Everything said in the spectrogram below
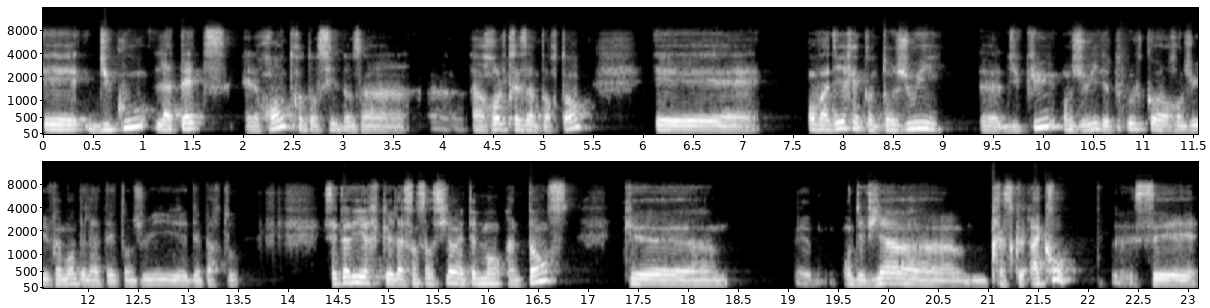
Et du coup la tête, elle rentre aussi dans un, un rôle très important. Et on va dire que quand on jouit euh, du cul, on jouit de tout le corps, on jouit vraiment de la tête, on jouit de partout. C'est-à-dire que la sensation est tellement intense que on devient euh, presque accro. Euh, c'est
